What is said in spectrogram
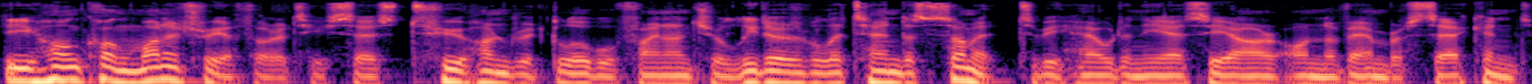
The Hong Kong Monetary Authority says 200 global financial leaders will attend a summit to be held in the SAR on November 2nd.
